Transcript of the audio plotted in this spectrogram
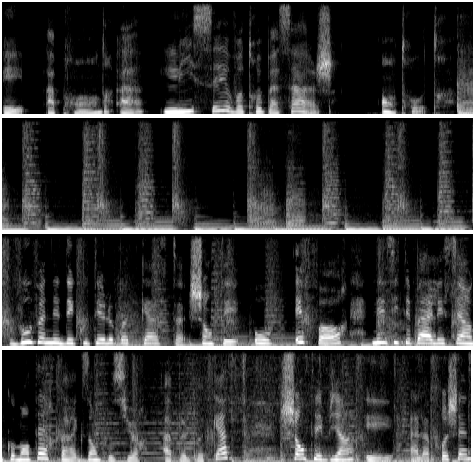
et apprendre à lisser votre passage, entre autres. Vous venez d'écouter le podcast Chanter haut et fort. N'hésitez pas à laisser un commentaire par exemple sur Apple Podcast. Chantez bien et à la prochaine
